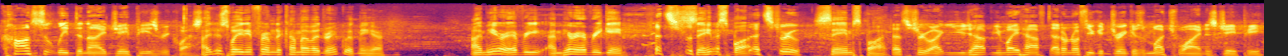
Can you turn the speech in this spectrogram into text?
constantly deny JP's request? I'm just waiting for him to come have a drink with me here. I'm here every I'm here every game. That's true. Same spot. That's true. Same spot. That's true. I, you'd have, you might have to, I don't know if you could drink as much wine as JP.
